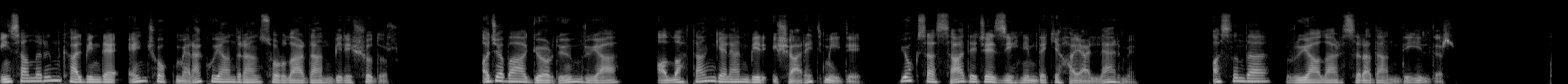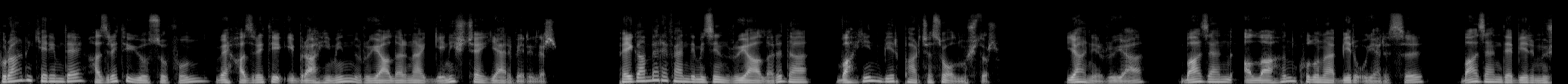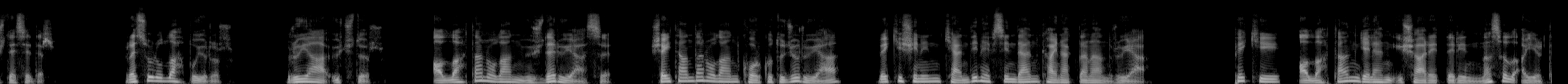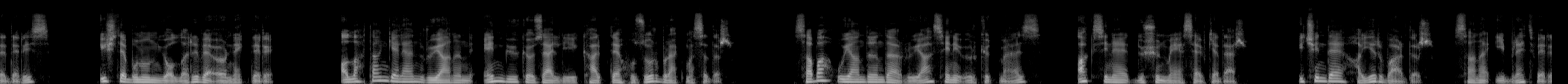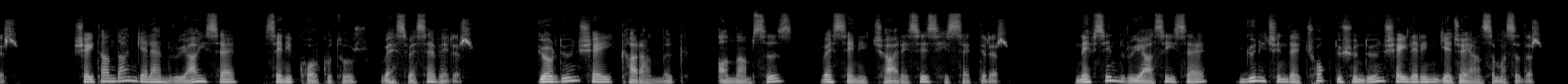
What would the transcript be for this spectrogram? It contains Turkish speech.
İnsanların kalbinde en çok merak uyandıran sorulardan biri şudur. Acaba gördüğüm rüya Allah'tan gelen bir işaret miydi yoksa sadece zihnimdeki hayaller mi? Aslında rüyalar sıradan değildir. Kur'an-ı Kerim'de Hazreti Yusuf'un ve Hazreti İbrahim'in rüyalarına genişçe yer verilir. Peygamber Efendimizin rüyaları da vahyin bir parçası olmuştur. Yani rüya, bazen Allah'ın kuluna bir uyarısı, bazen de bir müjdesidir. Resulullah buyurur, Rüya üçtür. Allah'tan olan müjde rüyası, şeytandan olan korkutucu rüya ve kişinin kendi nefsinden kaynaklanan rüya. Peki Allah'tan gelen işaretleri nasıl ayırt ederiz? İşte bunun yolları ve örnekleri. Allah'tan gelen rüyanın en büyük özelliği kalpte huzur bırakmasıdır. Sabah uyandığında rüya seni ürkütmez, aksine düşünmeye sevk eder. İçinde hayır vardır, sana ibret verir. Şeytandan gelen rüya ise seni korkutur, vesvese verir. Gördüğün şey karanlık, anlamsız ve seni çaresiz hissettirir. Nefsin rüyası ise gün içinde çok düşündüğün şeylerin gece yansımasıdır.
